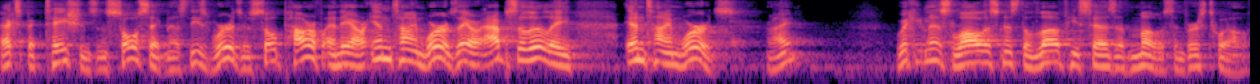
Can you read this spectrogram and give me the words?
expectations and soul sickness, these words are so powerful and they are end time words. They are absolutely end time words, right? Wickedness, lawlessness, the love, he says, of most, in verse 12,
